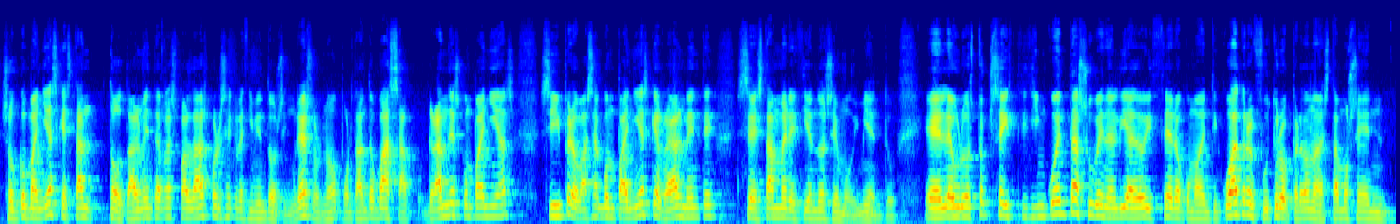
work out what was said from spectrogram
son compañías que están totalmente respaldadas por ese crecimiento de los ingresos, ¿no? Por tanto, vas a grandes compañías, sí, pero vas a compañías que realmente se están mereciendo ese movimiento. El Eurostock 650 sube en el día de hoy 0,24, el futuro, perdona, estamos en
